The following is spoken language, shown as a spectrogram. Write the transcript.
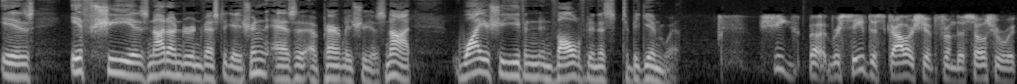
is if she is not under investigation, as apparently she is not, why is she even involved in this to begin with? She uh, received a scholarship from the social work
